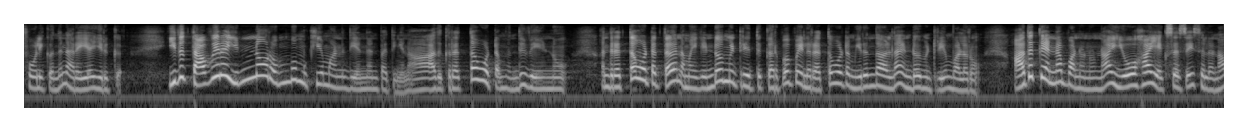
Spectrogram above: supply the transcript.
ஃபோலிக் வந்து நிறைய இருக்குது இது தவிர இன்னும் ரொம்ப முக்கியமானது என்னன்னு பார்த்தீங்கன்னா அதுக்கு ரத்த ஓட்டம் வந்து வேணும். அந்த ரத்த ஓட்டத்தை நம்ம எண்டோமெட்ரியத்துக்கு கர்ப்பப்பையில் ரத்த ஓட்டம் இருந்தால்தான் எண்டோமெட்ரியம் வளரும். அதுக்கு என்ன பண்ணணும்னா யோகா எக்ஸசைஸ் இல்லைனா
